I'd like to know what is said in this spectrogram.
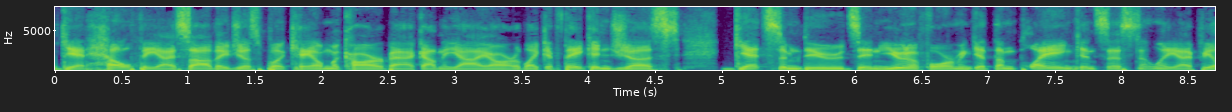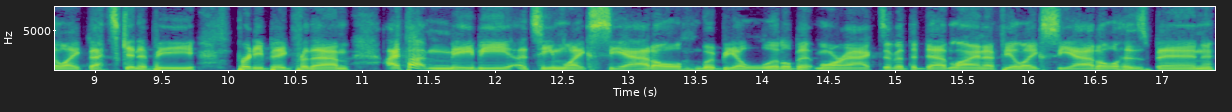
get healthy, I saw they just put Cale Makar back on the IR. Like if they can just get some dudes in uniform and get them playing consistently, I feel like that's going to be pretty big for them. I thought maybe a team like Seattle would be a little bit more active at the deadline. I feel like Seattle has been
